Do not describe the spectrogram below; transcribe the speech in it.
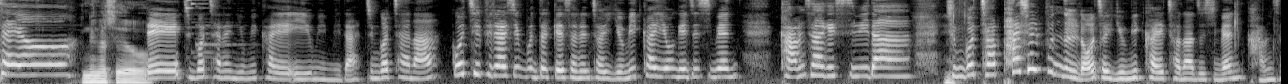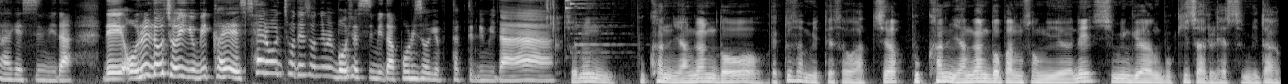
안녕하세요. 안녕하세요. 네, 중고차는 유미카의 이유미입니다. 중고차나 꽃이 필요하신 분들께서는 저희 유미카 이용해 주시면 감사하겠습니다. 중고차 파실 분들도 저희 유미카에 전화 주시면 감사하겠습니다. 네, 오늘도 저희 유미카에 새로운 초대 손님을 모셨습니다. 본인 소개 부탁드립니다. 저는 북한 양강도 백두산 밑에서 왔죠. 북한 양강도 방송위원회 시민교양부 기자를 했습니다.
